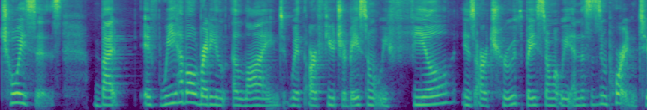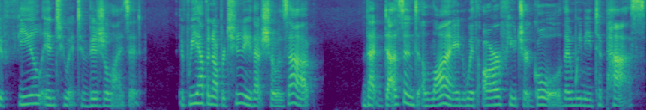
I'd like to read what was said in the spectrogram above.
choices, but if we have already aligned with our future based on what we feel is our truth, based on what we, and this is important to feel into it, to visualize it. If we have an opportunity that shows up that doesn't align with our future goal, then we need to pass.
